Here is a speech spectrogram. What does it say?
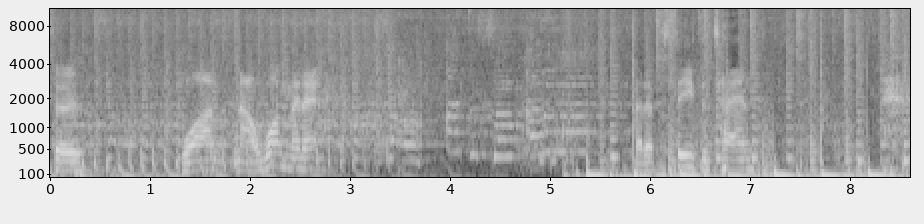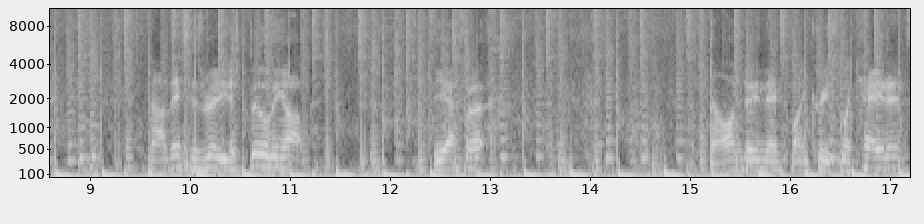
two, one. Now one minute. At a perceived of 10. Now this is really just building up the effort. Now I'm doing this by increasing my cadence.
